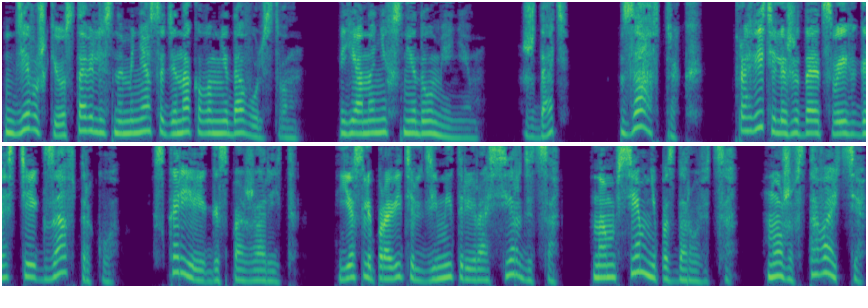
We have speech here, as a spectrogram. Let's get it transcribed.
Девушки уставились на меня с одинаковым недовольством. Я на них с недоумением. «Ждать?» «Завтрак! Правитель ожидает своих гостей к завтраку. Скорее, госпожа Рид. Если правитель Дмитрий рассердится, нам всем не поздоровится. Ну же, вставайте!»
